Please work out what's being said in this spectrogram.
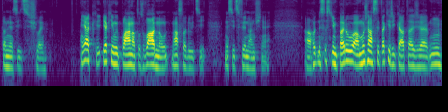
ten měsíc šly. Jak, jaký je můj plán na to zvládnout následující měsíc finančně. A hodně se s tím peru a možná si taky říkáte, že hm,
